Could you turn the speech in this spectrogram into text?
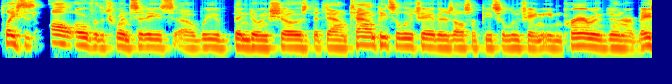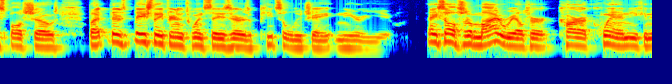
places all over the Twin Cities. Uh, we've been doing shows at the downtown Pizza Luce. There's also Pizza Luce in Eden Prairie. We've been doing our baseball shows. But there's basically, if you're in the Twin Cities, there's a Pizza Luce near you. Thanks also to my realtor, Cara Quinn. You can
